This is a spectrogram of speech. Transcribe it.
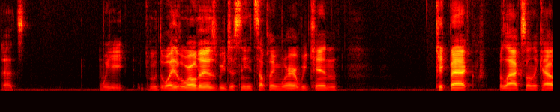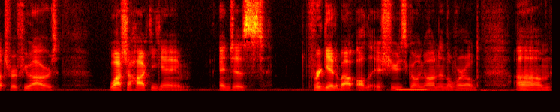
That's we with the way the world is. We just need something where we can kick back, relax on the couch for a few hours, watch a hockey game, and just forget about all the issues going on in the world. Um,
